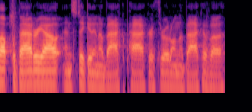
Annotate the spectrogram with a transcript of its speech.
pop the battery out and stick it in a backpack or throw it on the back of a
